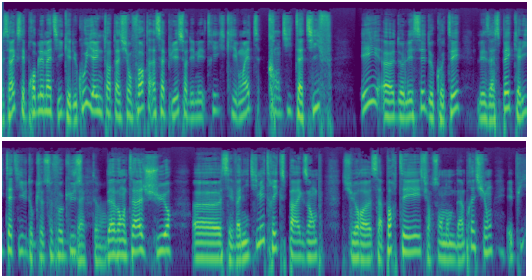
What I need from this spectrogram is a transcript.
c'est vrai que c'est problématique. Et du coup, il y a une tentation forte à s'appuyer sur des métriques qui vont être quantitatifs et euh, de laisser de côté les aspects qualitatifs. Donc, se focus Exactement. davantage sur euh, ses vanity metrics par exemple, sur euh, sa portée, sur son nombre d'impressions, et puis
